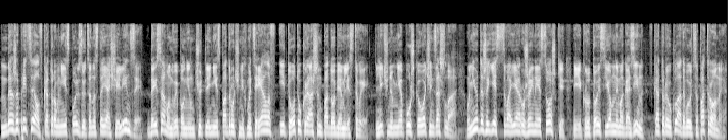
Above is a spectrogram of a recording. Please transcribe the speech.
Даже прицел, в котором не используются настоящие линзы, да и сам он выполнен чуть ли не из подручных материалов, и тот украшен подобием листвы. Лично мне пушка очень зашла. У нее даже есть свои оружейные сошки и крутой съемный магазин, в который укладываются патроны.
